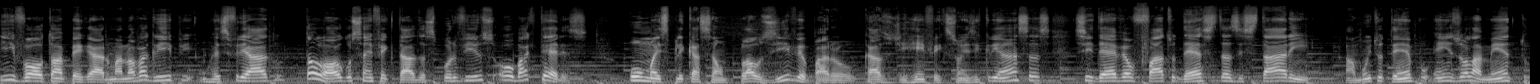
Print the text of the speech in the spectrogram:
e voltam a pegar uma nova gripe, um resfriado, tão logo são infectadas por vírus ou bactérias. Uma explicação plausível para o caso de reinfecções em crianças se deve ao fato destas estarem há muito tempo em isolamento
